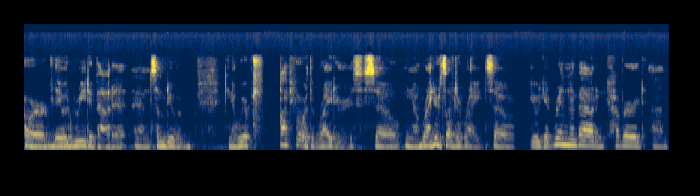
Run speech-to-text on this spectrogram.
or they would read about it, and somebody would, you know, we were popular with writers, so you know, writers love to write, so you would get written about and covered. Um,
